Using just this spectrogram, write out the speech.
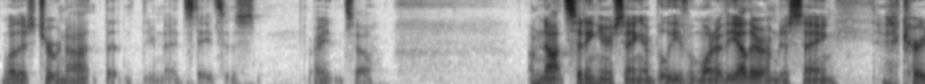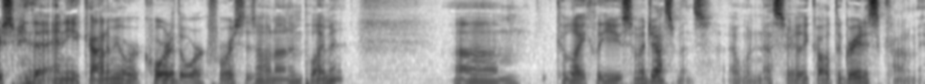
whether it's true or not, that the United States is right. So I'm not sitting here saying I believe in one or the other. I'm just saying it occurs to me that any economy where a quarter of the workforce is on unemployment um, could likely use some adjustments. I wouldn't necessarily call it the greatest economy.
